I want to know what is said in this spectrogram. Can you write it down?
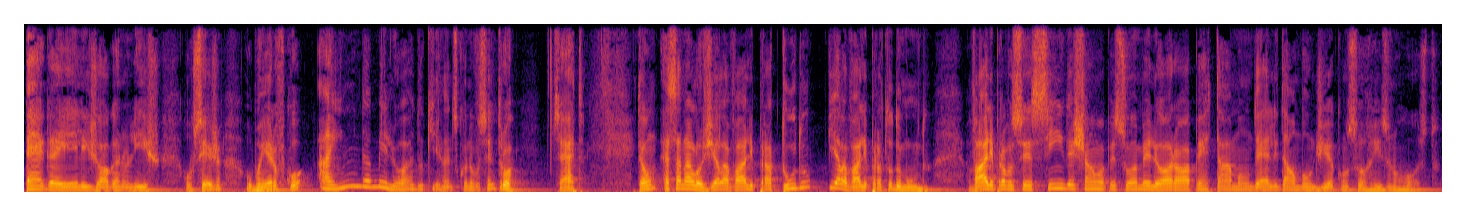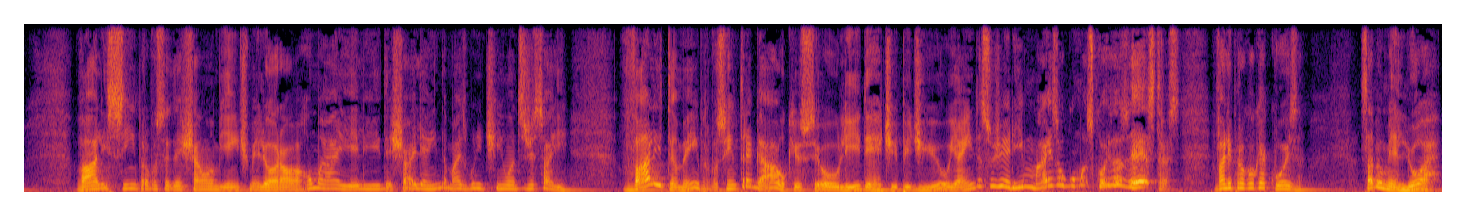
pega ele e joga no lixo. Ou seja, o banheiro ficou ainda melhor do que antes quando você entrou, certo? Então, essa analogia ela vale para tudo e ela vale para todo mundo. Vale para você sim deixar uma pessoa melhor ao apertar a mão dela e dar um bom dia com um sorriso no rosto. Vale sim para você deixar um ambiente melhor ao arrumar ele e deixar ele ainda mais bonitinho antes de sair. Vale também para você entregar o que o seu líder te pediu e ainda sugerir mais algumas coisas extras. Vale para qualquer coisa. Sabe o melhor?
